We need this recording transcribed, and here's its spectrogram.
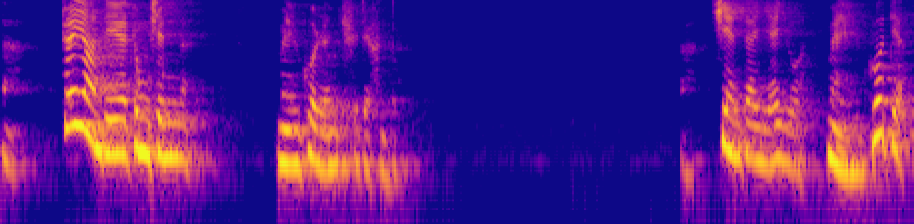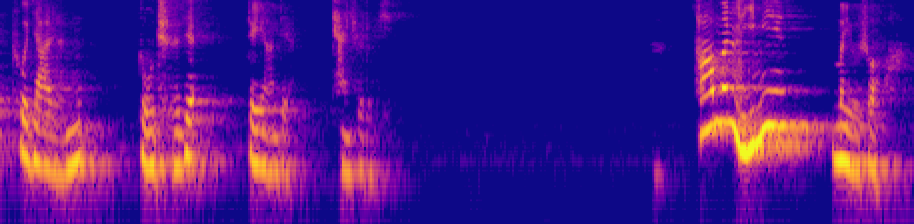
啊，这样的中心呢，美国人去的很多。啊，现在也有美国的出家人主持的这样的禅学中心。他们里面没有说法，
